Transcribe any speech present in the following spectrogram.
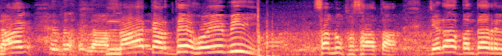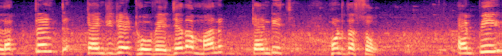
ਨਾ ਨਾ ਕਰਦੇ ਹੋਏ ਵੀ ਸਾਨੂੰ ਫਸਾਤਾ ਜਿਹੜਾ ਬੰਦਾ ਰਿਲੈਕਟੈਂਟ ਕੈਂਡੀਡੇਟ ਹੋਵੇ ਜਿਹਦਾ ਮਨ ਕੈਂਡੀ ਹੁਣ ਦੱਸੋ ਐਮਪੀ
